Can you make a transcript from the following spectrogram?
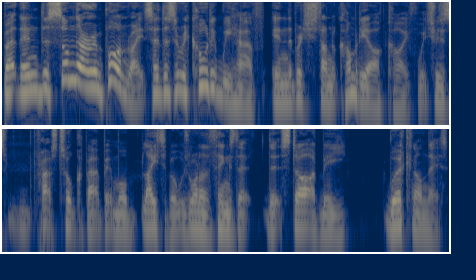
But then there's some that are important, right? So there's a recording we have in the British Stand Up Comedy Archive, which is perhaps talk about a bit more later, but was one of the things that, that started me working on this.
